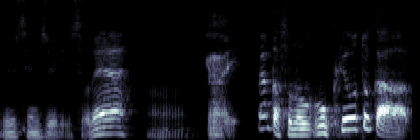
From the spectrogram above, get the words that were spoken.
優先順位ですよね。うんはい。なんかその目標とか、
